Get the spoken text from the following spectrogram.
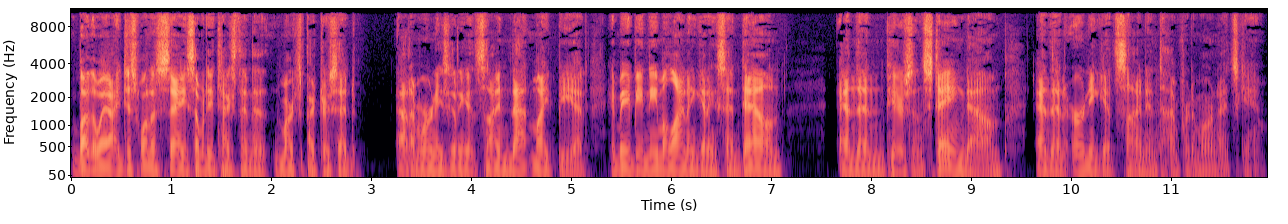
By the way, I just want to say somebody texted in that Mark Spector said Adam Erne's going to get signed. That might be it. It may be Niemeläinen getting sent down, and then Pederson staying down, and then Ernie gets signed in time for tomorrow night's game.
